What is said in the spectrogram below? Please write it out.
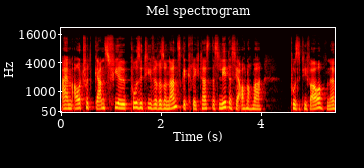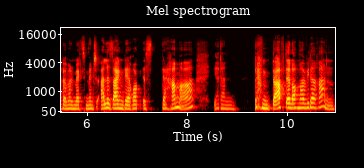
einem Outfit ganz viel positive Resonanz gekriegt hast, das lädt das ja auch noch mal positiv auf, ne? Wenn man merkt, Mensch, alle sagen, der Rock ist der Hammer, ja, dann dann darf der noch mal wieder ran.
